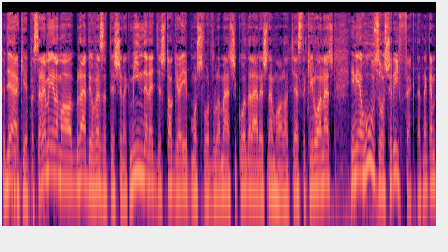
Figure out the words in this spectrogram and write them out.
hogy elképesztő. Remélem a rádió vezetésének minden egyes tagja épp most fordul a másik oldalára, és nem hallhatja ezt a kirohanást. Én ilyen húzós riffek, tehát nekem,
